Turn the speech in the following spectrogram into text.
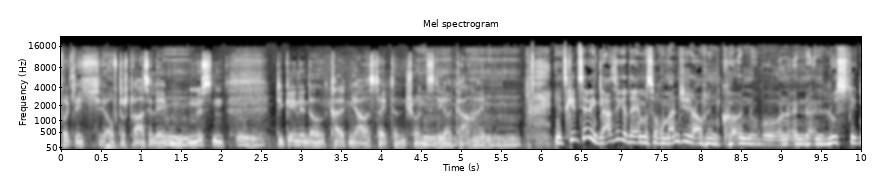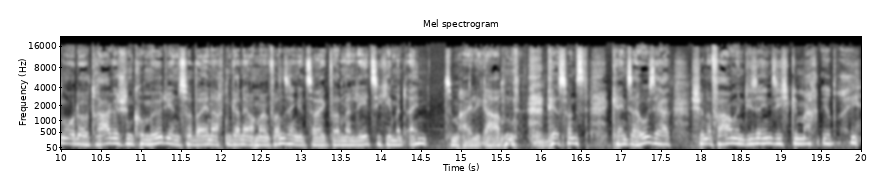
wirklich auf der Straße leben Mhm. müssen, die gehen in der kalten Jahreszeit dann schon ins DRK heim. Jetzt gibt's ja den Klassiker, der immer so romantisch auch in, in, in, in lustigen oder tragischen Komödien zu Weihnachten gerne auch mal im Fernsehen gezeigt wird. Man lädt sich jemand ein zum Heiligabend, der sonst kein Zuhause hat. Schon Erfahrungen in dieser Hinsicht gemacht, ihr drei?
